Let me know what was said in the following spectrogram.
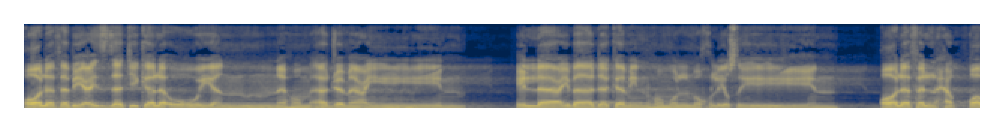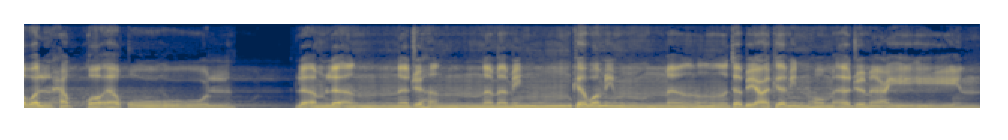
قال فبعزتك لأغوينهم أجمعين إلا عبادك منهم المخلصين قال فالحق والحق أقول لأملأن جهنم منك وممن من تبعك منهم أجمعين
